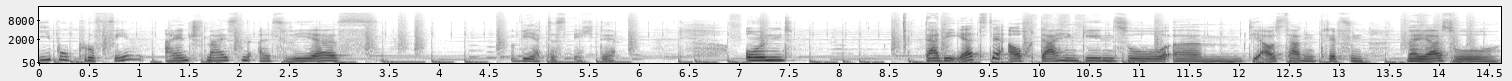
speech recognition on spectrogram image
Ibuprofen einschmeißen, als wäre es wert das echte. Und da die Ärzte auch dahingehend so ähm, die Aussagen treffen, naja, so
